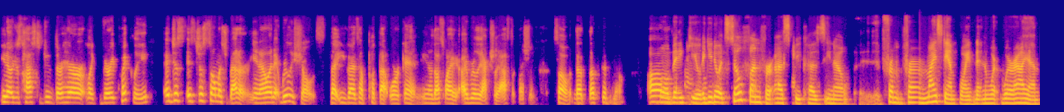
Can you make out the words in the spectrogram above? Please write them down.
you know, just has to do their hair like very quickly, it just it's just so much better, you know, and it really shows that you guys have put that work in. You know, that's why I really actually asked the question So that that's good to know. Um, well, thank you. And you know, it's so fun for us because you know, from from my standpoint and where, where I am,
